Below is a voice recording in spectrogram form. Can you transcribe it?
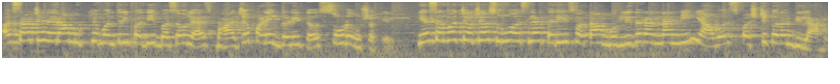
असा चेहरा मुख्यमंत्रीपदी बसवल्यास भाजप आणि गणित सोडवू शकेल. या सर्व चर्चा सुरू असल्या तरी स्वतः मुरलीधर अण्णांनी यावर स्पष्टीकरण दिलं आहे.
